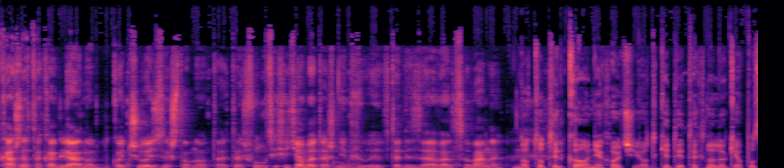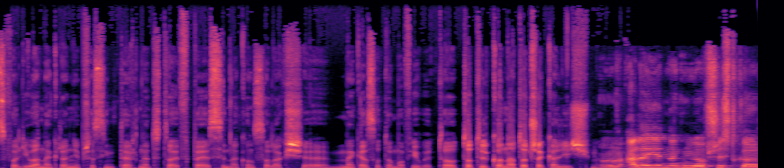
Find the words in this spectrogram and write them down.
Każda taka gra, no kończyłeś zresztą, no te, też funkcje sieciowe też nie były wtedy zaawansowane. No to tylko o nie chodzi. Od kiedy technologia pozwoliła na granie przez internet, to FPS-y na konsolach się mega zadomowiły. To, to tylko na to czekaliśmy. Mm, Ale jednak mimo wszystko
